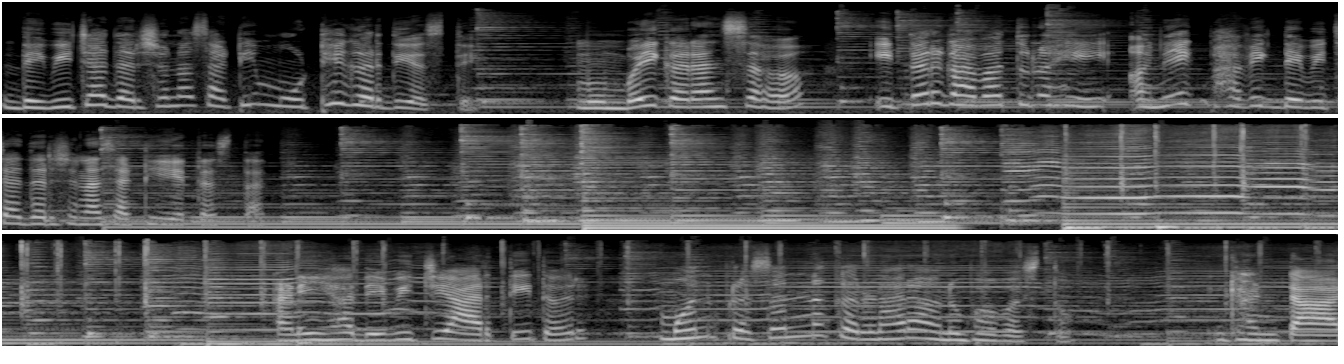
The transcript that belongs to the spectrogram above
देवीच्या दर्शनासाठी मोठी गर्दी असते. मुंबईकरांसह इतर गावातूनही अनेक भाविक देवीच्या दर्शनासाठी येत असतात. आणि ह्या देवीची आरती तर मन प्रसन्न करणारा अनुभव असतो. घंटा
